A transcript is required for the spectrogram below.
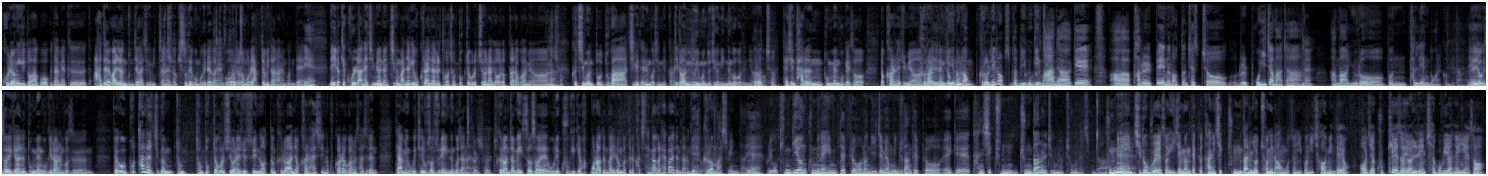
고령이기도 하고 그다음에 그 아들 관련 문제가 지금 있잖아요. 그렇죠. 또 기소되고 뭐 이래가지고 네. 그렇죠. 여러모로 약점이다라는 건데. 예. 근데 이렇게 곤란해지면은 지금 만약에 우크라이나를 더 전폭적으로 지원하기 어렵다라고 하면 그렇죠. 그 짐은 또 누가 지게 되는 것입니까? 이런 그렇죠. 의문도 지금 있는 거거든요. 그렇죠. 대신 다른 동맹국에서 역할을 해주면 그럴 바이든 행정부는 없, 그럴 일은 없습니다. 미국이 그렇죠. 만약에 아 발을 빼는 어떤 제스처를 보이자마자. 네. 아마 유럽은 달리 행동할 겁니다. 예. 여기서 얘기하는 동맹국이라는 것은 결국 포탄을 지금 전, 전폭적으로 지원해 줄 수 있는 어떤 그러한 역할을 할 수 있는 국가라고 하면 사실은 대한민국이 제일 우선순위에 있는 거잖아요. 그렇죠. 그렇죠. 그런 점에 있어서의 우리 국익의 확보라든가 이런 것들을 같이 생각을 해봐야 된다는 예, 거죠. 그런 말씀입니다. 음. 예. 그리고 김기현 국민의힘 대표는 이재명 민주당 대표에게 단식 중, 중단을 지금 요청을 했습니다. 국민의힘 예. 지도부에서 이재명 대표 단식 중단 요청이 나온 것은 이번이 처음인데요. 어제 국회에서 열린 최고위원회의에서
